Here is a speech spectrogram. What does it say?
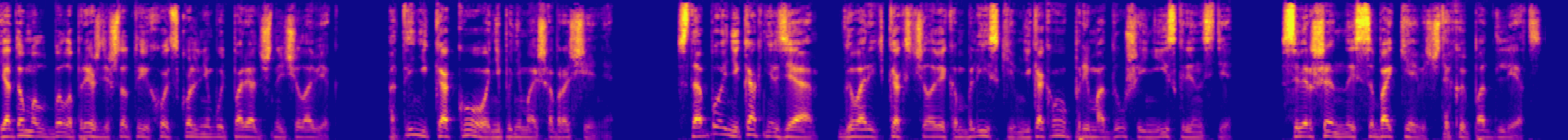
Я думал было прежде, что ты хоть сколь-нибудь порядочный человек. А ты никакого не понимаешь обращения. С тобой никак нельзя говорить как с человеком близким, никакого прямодушия и неискренности. Совершенный Собакевич, такой подлец.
